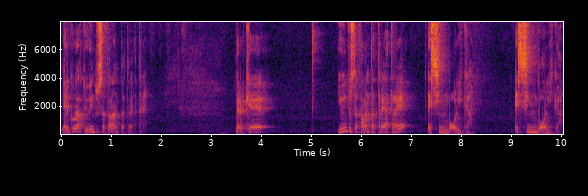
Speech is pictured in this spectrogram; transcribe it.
mi ha ricordato Juventus Atalanta 3 3 perché Juventus Atalanta 3 3 è simbolica è simbolica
